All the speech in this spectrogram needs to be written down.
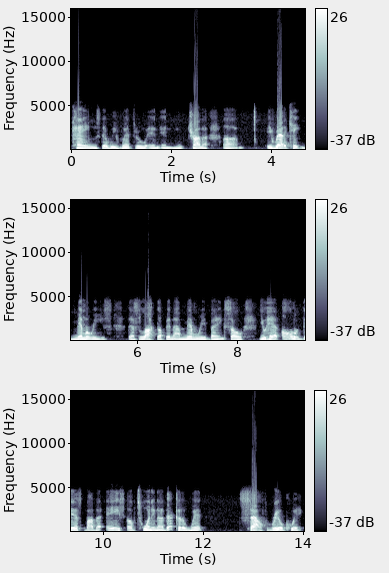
pains that we went through and, and trying to um, eradicate memories that's locked up in our memory bank. So you had all of this by the age of 20 now that could have went south real quick.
